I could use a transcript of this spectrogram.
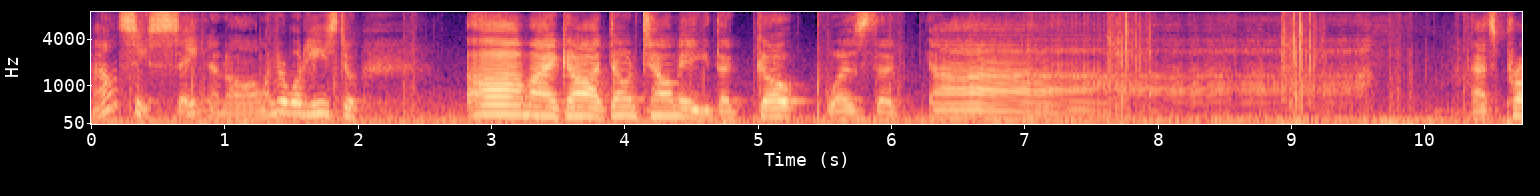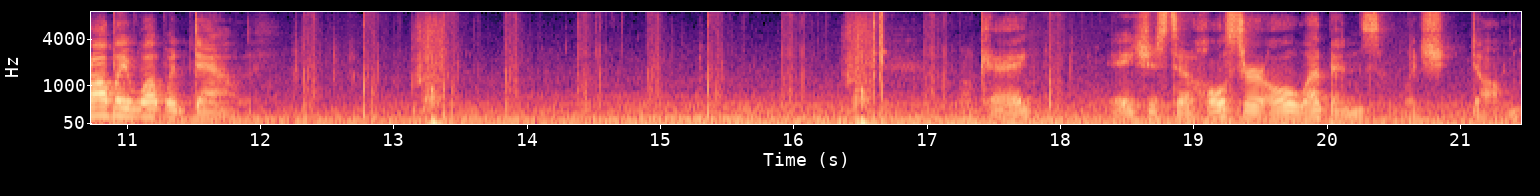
I don't see Satan at all. I wonder what he's doing. Oh my god, don't tell me the goat was the... Ah... That's probably what went down. Okay. H is to holster all weapons, which dumb.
